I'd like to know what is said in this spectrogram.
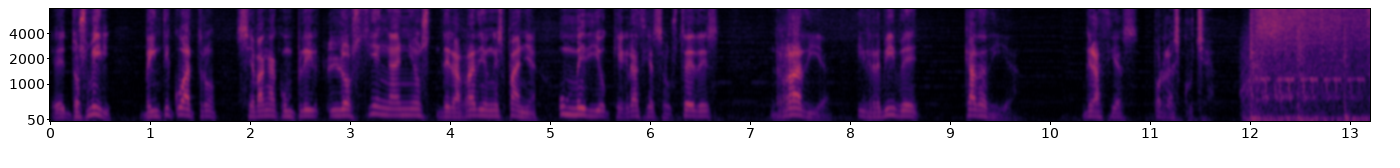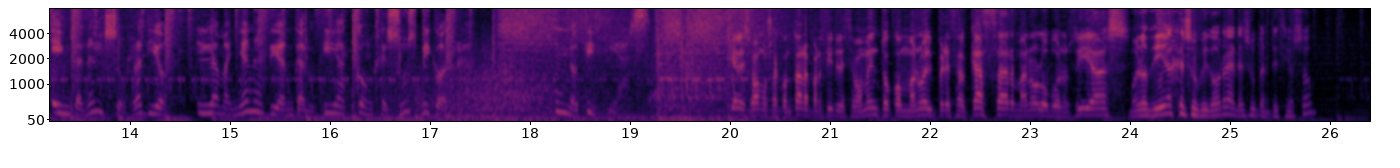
2024 se van a cumplir los 100 años de la radio en España, un medio que gracias a ustedes radia y revive cada día. Gracias por la escucha. En Canal Sur Radio, la mañana de Andalucía con Jesús Vigorra. Noticias. ¿Qué les vamos a contar a partir de este momento con Manuel Pérez Alcázar? Manolo, buenos días. Buenos días, Jesús Vigorra, ¿eres supersticioso?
